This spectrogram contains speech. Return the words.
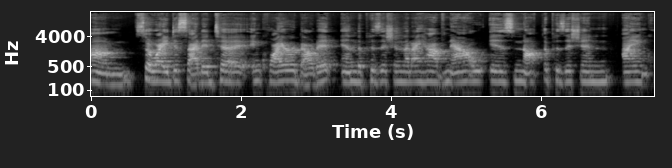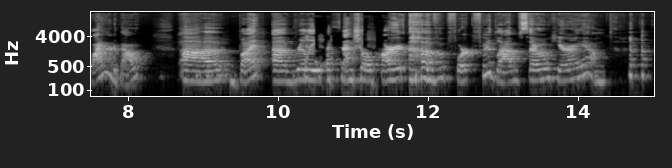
Um, so I decided to inquire about it. And the position that I have now is not the position I inquired about, uh, but a really essential part of Fork Food Lab. So here I am.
